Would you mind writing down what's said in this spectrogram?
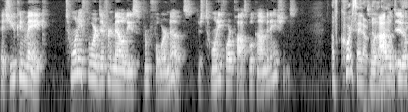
that you can make 24 different melodies from four notes? There's 24 possible combinations. Of course, I don't So know. what I will do.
